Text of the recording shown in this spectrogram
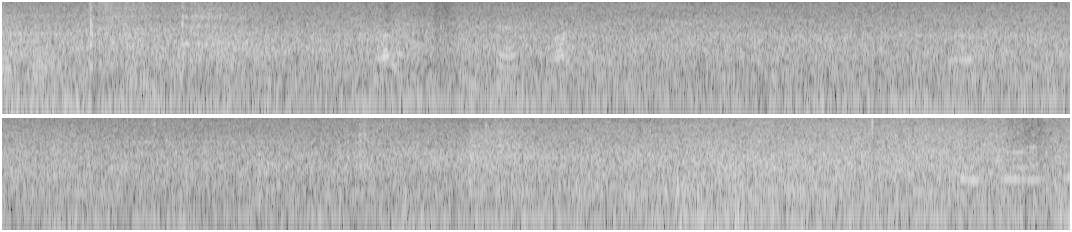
This is they go this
